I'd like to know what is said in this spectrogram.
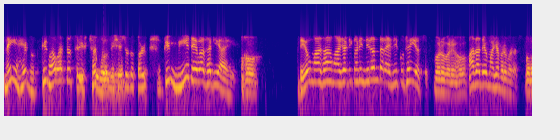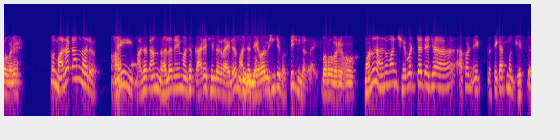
नाही हे भक्तिभावाचं श्रेष्ठत्व विशेष होतं कळलं की मी देवासाठी आहे. हो. देव माझा माझ्या ठिकाणी निरंतर आहे मी कुठेही असो. बरोबर आहे हो. माझा देव माझ्या बरोबर असतो. बरोबर आहे. मग माझं काम झालं. हा. नाही माझं काम झालं नाही माझं कार्य शिल्लक राहिलं माझ्या देवाविषयीची भक्ती शिल्लक राहील. बरोबर हो. म्हणून हनुमान शेवटच्या त्याच्या आपण एक प्रतिकात्मक घेतलं.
